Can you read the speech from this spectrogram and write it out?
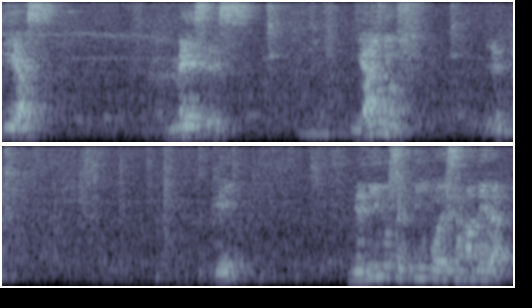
días, meses y años. ¿Bien? ¿Ok? Medimos el tiempo de esa manera.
